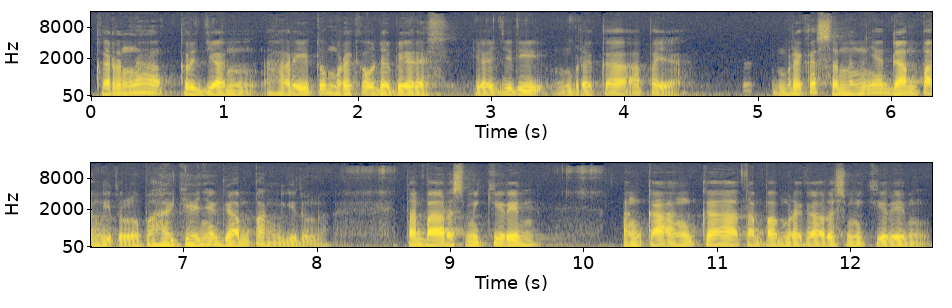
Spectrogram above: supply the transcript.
Karena kerjaan hari itu mereka udah beres ya. Jadi mereka apa ya mereka senengnya gampang gitu loh bahagianya gampang gitu loh. Tanpa harus mikirin angka-angka tanpa mereka harus mikirin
